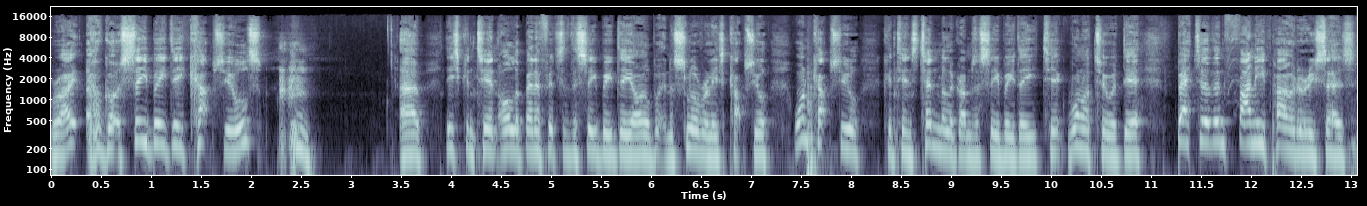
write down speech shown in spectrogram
Right, I've got CBD capsules. uh, these contain all the benefits of the CBD oil, but in a slow release capsule. One capsule contains 10 milligrams of CBD. Take one or two a day. Better than fanny powder, he says,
